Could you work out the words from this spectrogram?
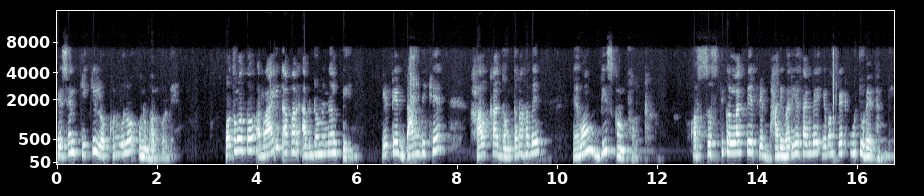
পেশেন্ট কি কি লক্ষণগুলো অনুভব করবে প্রথমত রাইট আপার অ্যাবডোমিনাল পেইন পেটের ডান দিকে হালকা যন্ত্রণা হবে এবং ডিসকমফোর্ট অস্বস্তিকর লাগবে, পেট ভারী ভারী হয়ে থাকবে এবং পেট উঁচু হয়ে থাকবে।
